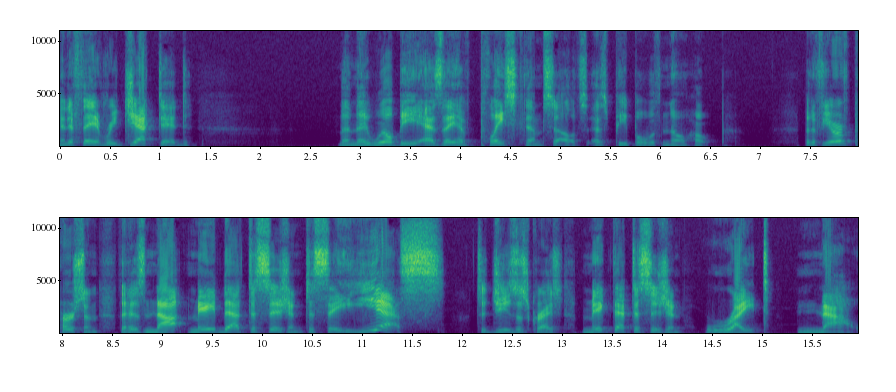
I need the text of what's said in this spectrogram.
And if they have rejected, then they will be as they have placed themselves as people with no hope. But if you're a person that has not made that decision to say yes to Jesus Christ, make that decision right now.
